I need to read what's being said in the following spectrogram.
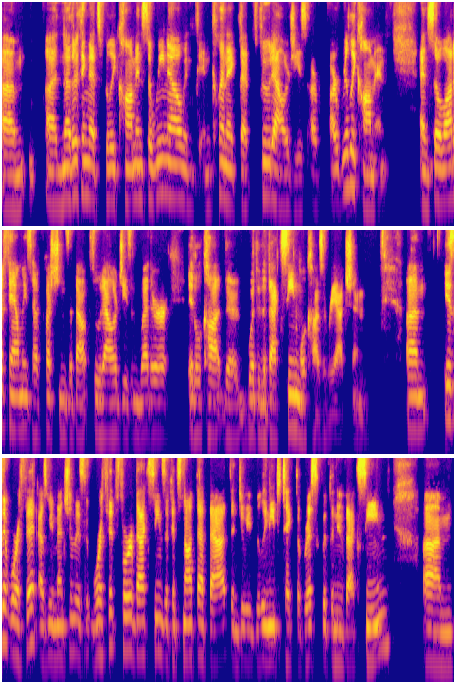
Um, another thing that's really common, so we know in, in clinic that food allergies are, are really common. And so a lot of families have questions about food allergies and whether it'll cause the, whether the vaccine will cause a reaction. Um, is it worth it? As we mentioned, is it worth it for vaccines? If it's not that bad, then do we really need to take the risk with the new vaccine? Um,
